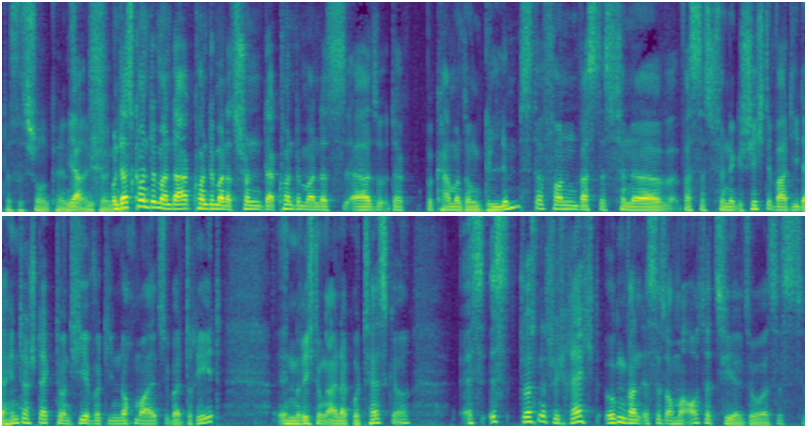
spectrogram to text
dass es Sean Penn Ja, sein könnte. und das konnte man, da konnte man das schon, da konnte man das, also da bekam man so einen Glimpse davon, was das für eine, was das für eine Geschichte war, die dahinter steckte. Und hier wird die nochmals überdreht in Richtung einer Groteske. Es ist, du hast natürlich recht, irgendwann ist es auch mal auserzählt. So, es ist,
